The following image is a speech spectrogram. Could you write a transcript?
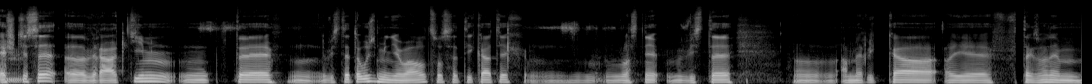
Ještě se vrátím k té, vy jste to už zmiňoval, co se týká těch, vlastně vy jste Eh, Amerika je v takzvaném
